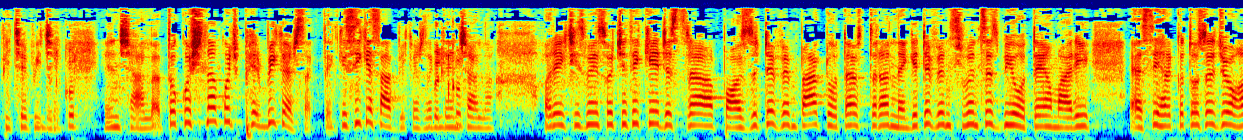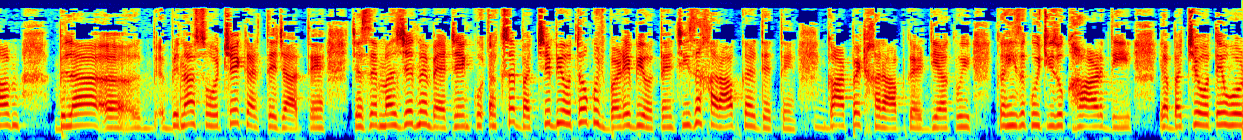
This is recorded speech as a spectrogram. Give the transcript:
پیچھے پیچھے۔ ان شاء اللہ تو کچھ نہ کچھ پھر بھی کر سکتے ہیں کسی کے ساتھ بھی کر سکتے ہیں ان شاء اللہ اور ایک چیز میں سوچی تھی کہ جس طرح پازیٹیو امپیکٹ ہوتا ہے اس طرح نیگیٹو انفلوئنس بھی ہوتے ہیں ہماری ایسی حرکتوں سے جو ہم بلا بنا سوچے کرتے جاتے ہیں۔ جیسے مسجد میں بیٹھے ہیں اکثر بچے بھی ہوتے ہیں کچھ بڑے بھی ہوتے ہیں چیزیں خراب کر دیتے ہیں۔ کارپیٹ خراب کر دیا کوئی کہیں سے کوئی چیز اکھاڑ دی یا بچے ہوتے ہیں وہ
